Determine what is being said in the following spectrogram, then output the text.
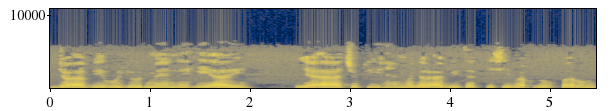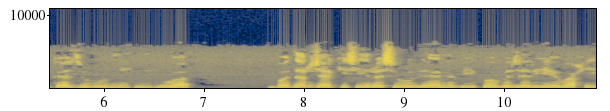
جو ابھی وجود میں نہیں آئیں یا آ چکی ہیں، مگر ابھی تک کسی مخلوق پر ان کا ظہور نہیں ہوا۔ بدرجہ کسی رسول یا نبی کو بذریعہ وحی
